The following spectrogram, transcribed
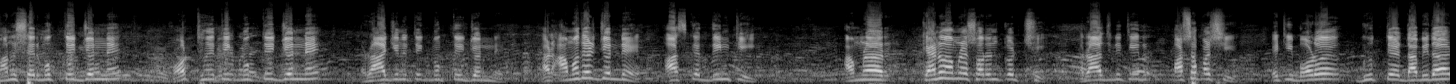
মানুষের মুক্তির জন্যে, অর্থনৈতিক মুক্তির জন্যে, রাজনৈতিক মুক্তির জন্যে। আর আমাদের জন্যে আজকের দিনটি আমরা কেন আমরা স্মরণ করছি? রাজনীতির পাশাপাশি এটি বড় গুরুত্বের দাবিদার,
